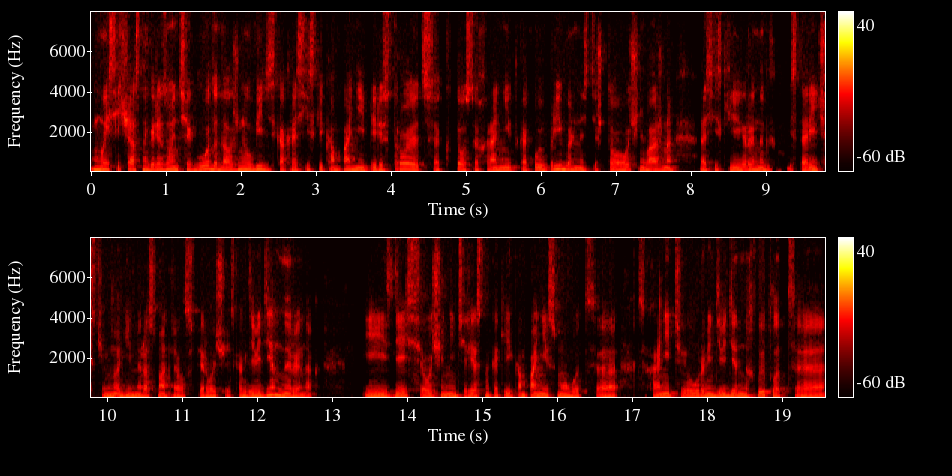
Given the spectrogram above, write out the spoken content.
мы сейчас на горизонте года должны увидеть, как российские компании перестроятся, кто сохранит какую прибыльность, и что очень важно, российский рынок исторически многими рассматривался в первую очередь как дивидендный рынок, и здесь очень интересно, какие компании смогут э, сохранить уровень дивидендных выплат э,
